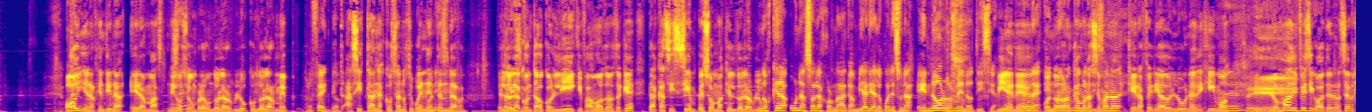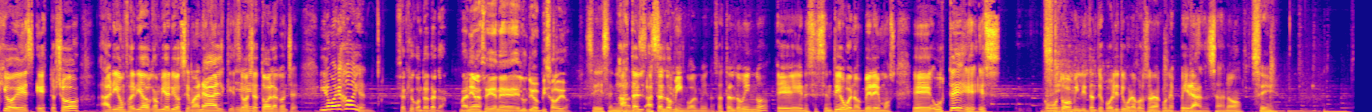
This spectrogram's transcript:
Hoy en Argentina era más negocio comprar un dólar blue que un dólar MEP. Perfecto. Así están las cosas, no se pueden Buenísimo. entender. El dólar Buenísimo. contado con liqui, famoso, no sé qué, está casi 100 pesos más que el dólar blue. Nos queda una sola jornada cambiaria, lo cual es una enorme noticia. Bien, ¿eh? Una Cuando arrancamos noticia. la semana, que era feriado el lunes, dijimos, Eh. Sí. lo más difícil que va a tener Sergio es esto. Yo haría un feriado cambiario semanal, que se Eh. vaya toda la concha. Y lo manejó bien. Sergio contraataca. Mañana se viene el último episodio. Sí, señor. hasta el, sí, hasta el domingo, al menos. Hasta el domingo. Eh, en ese sentido, bueno, veremos. Eh, usted es, como Sí. todo militante político, una persona con esperanza, ¿no? Sí.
